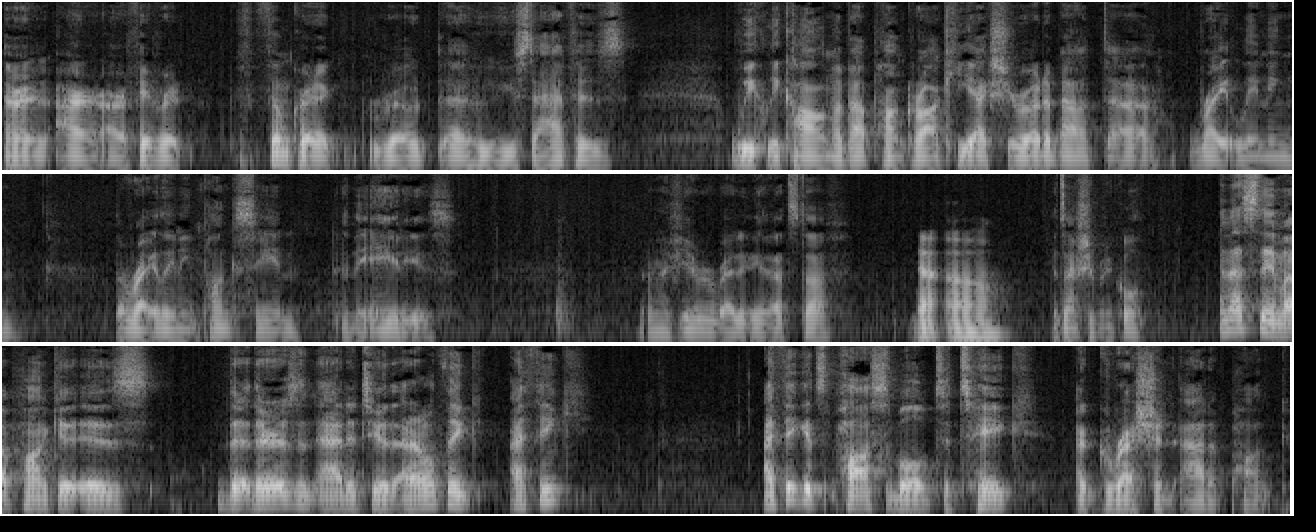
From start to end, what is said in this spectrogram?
I mean, our our favorite film critic wrote, uh, who used to have his weekly column about punk rock. He actually wrote about uh, right leaning, the right leaning punk scene in the '80s. I don't know if you ever read any of that stuff. no, It's actually pretty cool. And that's the thing about punk is there, there is an attitude. That I don't think. I think. I think it's possible to take aggression out of punk.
